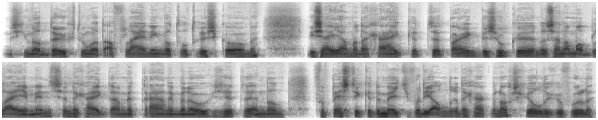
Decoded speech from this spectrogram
misschien wat deugd doen, wat afleiding, wat tot rust komen. Die zei ja, maar dan ga ik het uh, park bezoeken. En er zijn allemaal blije mensen. En dan ga ik daar met tranen in mijn ogen zitten. En dan verpest ik het een beetje voor die anderen. Dan ga ik me nog schuldiger voelen.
